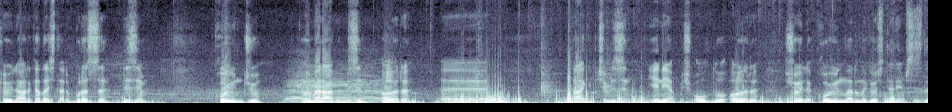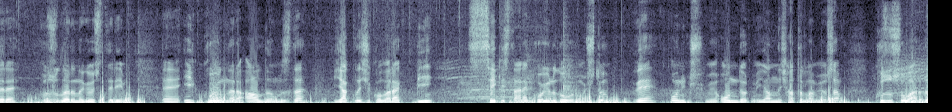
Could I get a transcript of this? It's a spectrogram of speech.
Şöyle arkadaşlar burası bizim koyuncu Ömer abimizin ağırı. Ee, takipçimizin yeni yapmış olduğu ağırı. Şöyle koyunlarını göstereyim sizlere. Kuzularını göstereyim. Ee, ilk koyunları aldığımızda yaklaşık olarak bir 8 tane koyunu doğurmuştu. Ve 13 mü 14 mü yanlış hatırlamıyorsam kuzusu vardı.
